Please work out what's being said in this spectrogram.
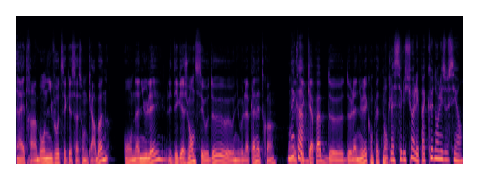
être à un bon niveau de séquestration de carbone, on annulait les dégagements de CO2 au niveau de la planète. Quoi. On était capable de, de l'annuler complètement. Donc la solution, elle n'est pas que dans les océans.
